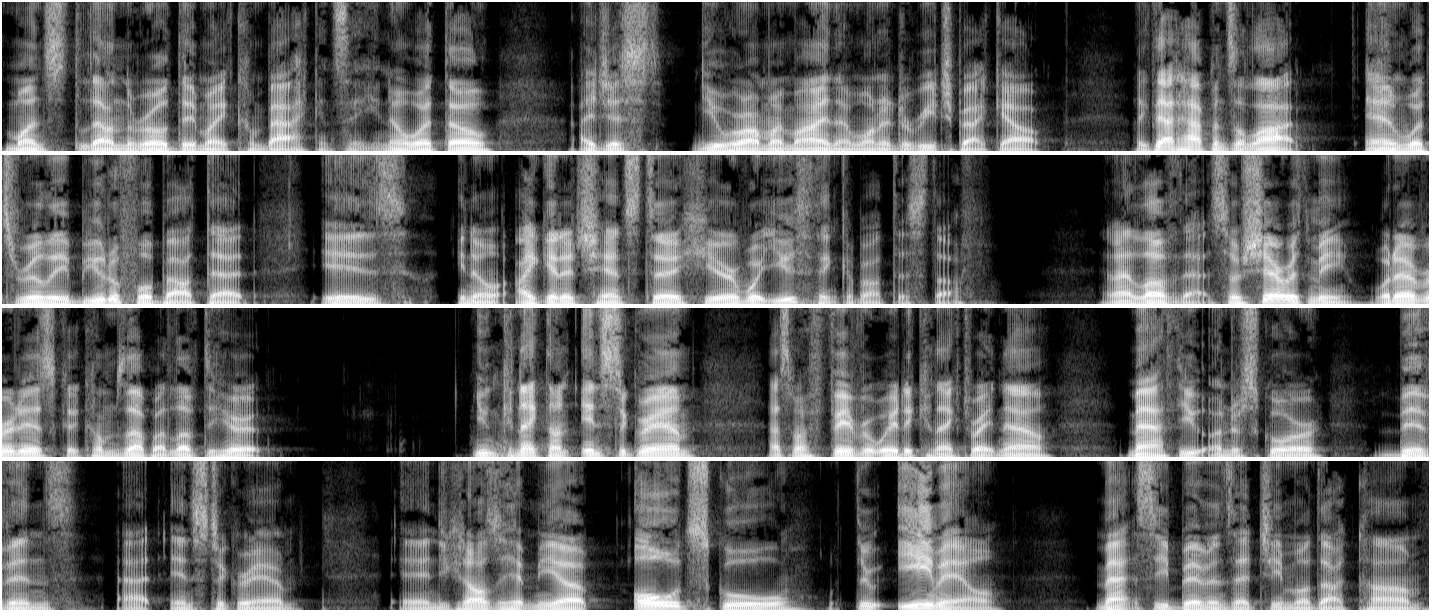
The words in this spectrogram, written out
months down the road, they might come back and say, you know what, though? I just, you were on my mind. I wanted to reach back out. Like that happens a lot. And what's really beautiful about that is, you know, I get a chance to hear what you think about this stuff. And I love that. So share with me whatever it is that comes up. I'd love to hear it. You can connect on Instagram. That's my favorite way to connect right now. Matthew underscore Bivens at Instagram. And you can also hit me up old school through email, mattcbivens at gmail.com.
